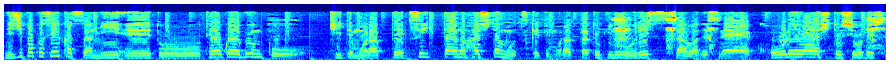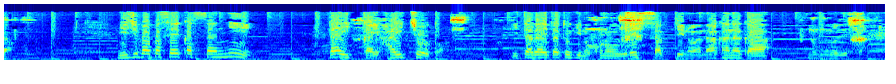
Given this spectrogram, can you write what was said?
虹パパ生活さんに、えっ、と、寺子屋文庫を聞いてもらって、ツイッターのハッシュタグをつけてもらった時の嬉しさはですね、これはひとしおでした。虹パパ生活さんに、第1回拝聴と、いただいた時のこの嬉しさっていうのはなかなかのものでしたね。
